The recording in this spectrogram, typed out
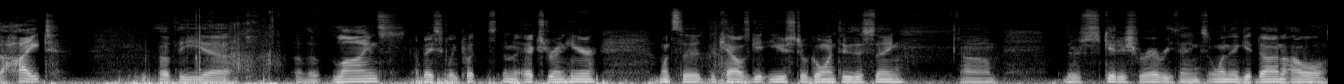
the height of the uh, of the lines. I basically put some extra in here. Once the, the cows get used to going through this thing, um, they're skittish for everything. So when they get done, I will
